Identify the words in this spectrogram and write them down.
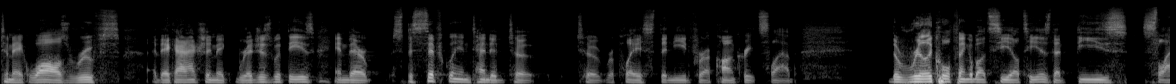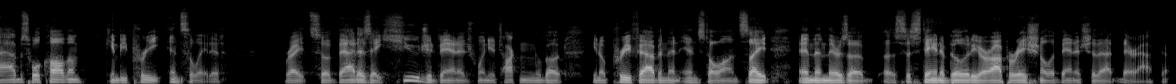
to make walls, roofs. They can actually make bridges with these, and they're specifically intended to to replace the need for a concrete slab. The really cool thing about CLT is that these slabs, we'll call them, can be pre-insulated right? So that is a huge advantage when you're talking about you know prefab and then install on site and then there's a, a, sustainability or operational advantage to that thereafter.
